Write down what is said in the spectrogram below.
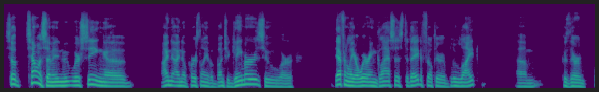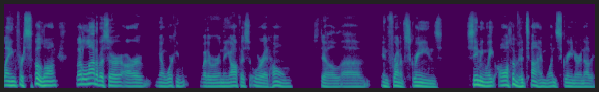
So tell us i mean we're seeing uh I know, I know personally of a bunch of gamers who are definitely are wearing glasses today to filter blue light because um, they're playing for so long. but a lot of us are are you know working whether we're in the office or at home still uh, in front of screens seemingly all of the time one screen or another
